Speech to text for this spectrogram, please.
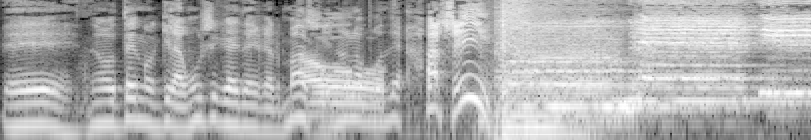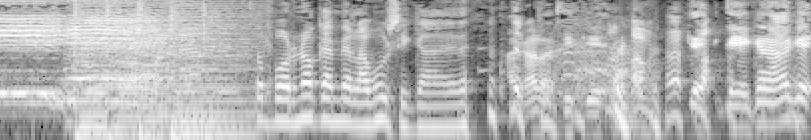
Eh, no tengo aquí la música de Tiger Mask, si no la Oh. pondría... ¡Ah, sí! Esto por no cambiar la música. eh. Ah, claro, así que, que, que, claro, que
